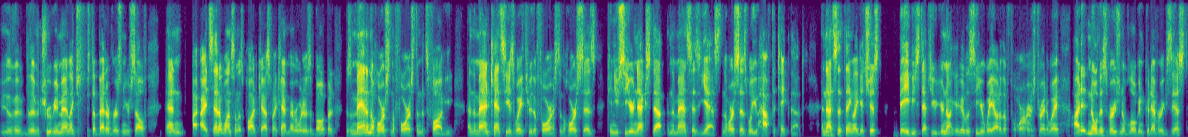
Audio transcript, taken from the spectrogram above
the, the Vitruvian man like just a better version of yourself. And I, I'd said it once on this podcast, but I can't remember what it was about. But there's a man and the horse in the forest, and it's foggy, and the man can't see his way through the forest, and the horse says, "Can you see your next step?" And the man says, "Yes," and the horse says, "Well, you have to take that." And mm-hmm. that's the thing. Like it's just baby steps. You you're not gonna be able to see your way out of the forest right away. I didn't know this version of Logan could ever exist,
